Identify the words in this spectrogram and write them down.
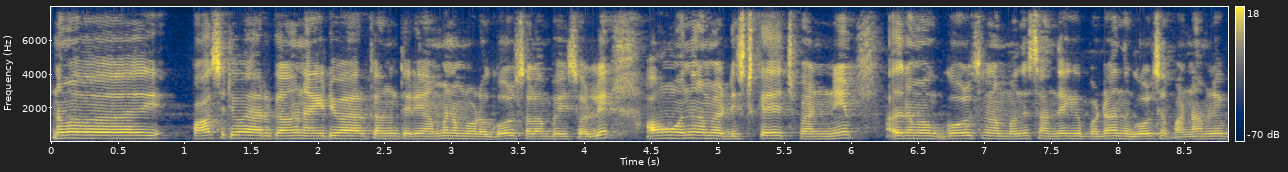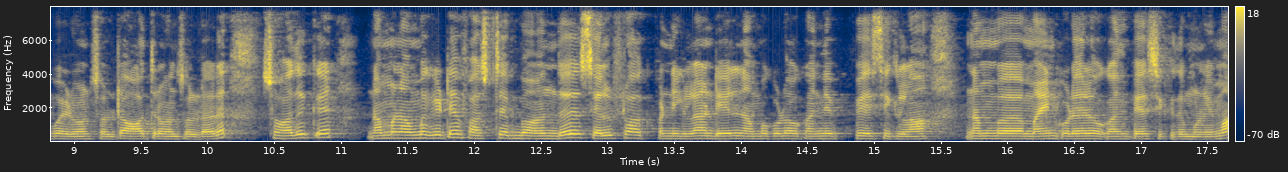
நம்ம பாசிட்டிவாக இருக்காங்க நெகட்டிவாக இருக்காங்கன்னு தெரியாமல் நம்மளோட கோல்ஸ் எல்லாம் போய் சொல்லி அவங்க வந்து நம்மளை டிஸ்கரேஜ் பண்ணி அது நம்ம கோல்ஸில் நம்ம வந்து சந்தேகப்பட்டு அந்த கோல்ஸை பண்ணாமலே போயிடுவோம்னு சொல்லிட்டு ஆத்தர் வந்து சொல்கிறாரு ஸோ அதுக்கு நம்ம நம்மக்கிட்டே ஃபஸ்ட் ஸ்டெப் வந்து செல்ஃப் லாக் பண்ணிக்கலாம். டெய்லி நம்ம கூட உட்காந்து பேசிக்கலாம். நம்ம மைண்ட் கூட உட்காந்து பேசிக்கிறது மூலிமா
